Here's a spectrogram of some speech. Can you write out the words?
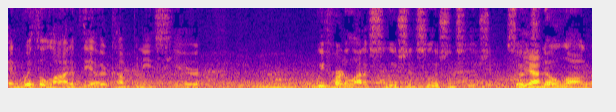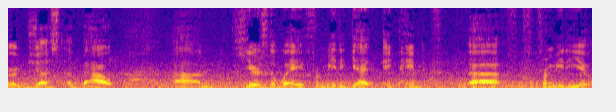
and with a lot of the other companies here, we've heard a lot of solution, solution, solution. So it's Yeah. no longer just about um, here's the way for me to get a payment uh, from me to you.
